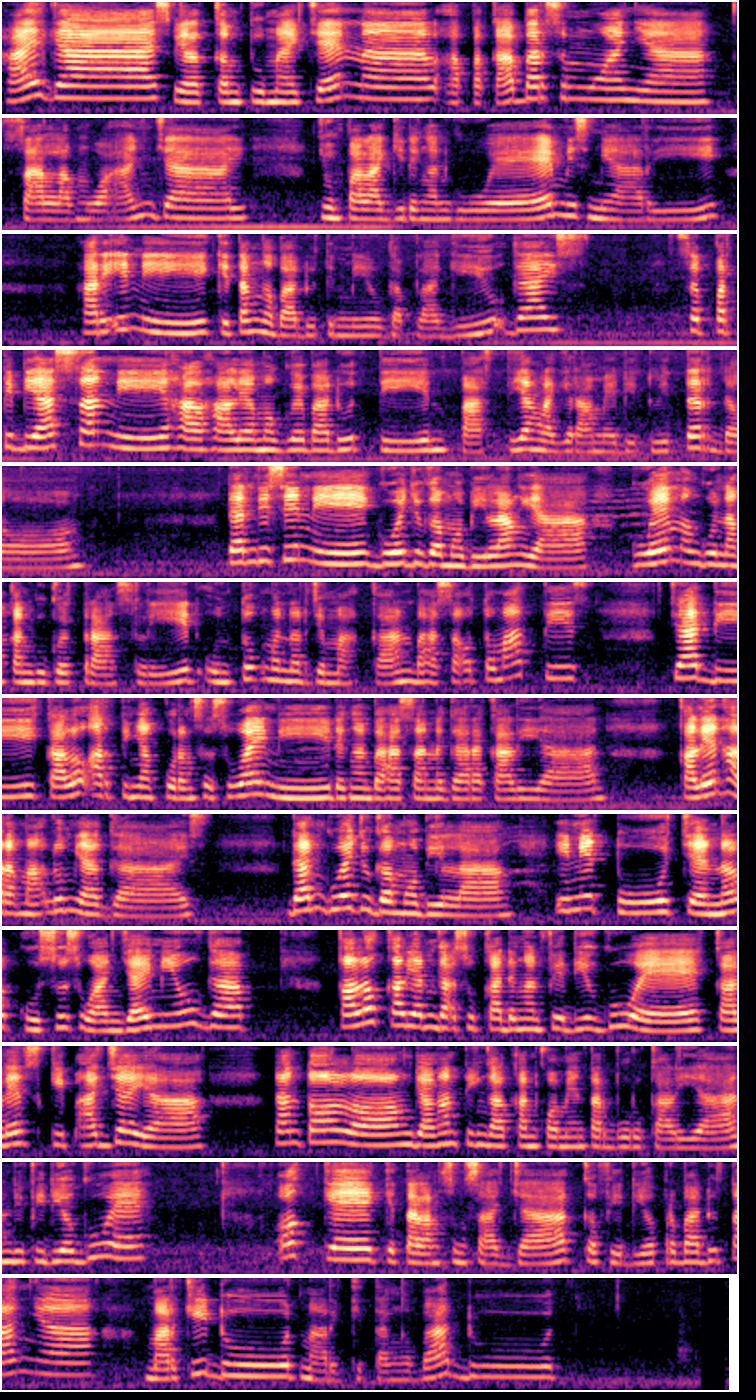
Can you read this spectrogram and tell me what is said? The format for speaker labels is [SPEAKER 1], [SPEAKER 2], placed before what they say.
[SPEAKER 1] Hai guys, welcome to my channel. Apa kabar semuanya? Salam wa anjay. Jumpa lagi dengan gue, Miss Miari. Hari ini kita ngebadutin miugap lagi yuk guys. Seperti biasa nih, hal-hal yang mau gue badutin pasti yang lagi rame di Twitter dong. Dan di sini gue juga mau bilang ya, gue menggunakan Google Translate untuk menerjemahkan bahasa otomatis jadi, kalau artinya kurang sesuai nih dengan bahasa negara kalian, kalian harap maklum ya guys. Dan gue juga mau bilang, ini tuh channel khusus Wanjai Miugap. Kalau kalian gak suka dengan video gue, kalian skip aja ya. Dan tolong jangan tinggalkan komentar buruk kalian di video gue. Oke, kita langsung saja ke video perbadutannya. Markidut, mari kita ngebadut.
